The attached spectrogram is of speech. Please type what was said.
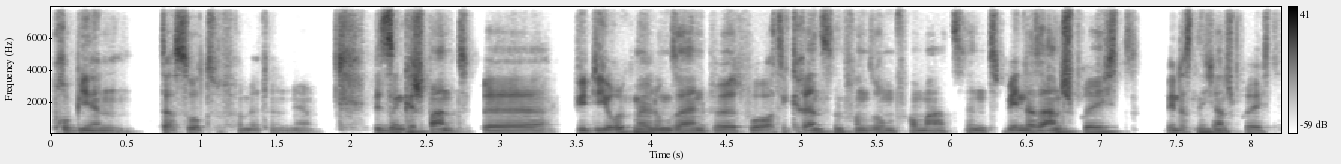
probieren, das so zu vermitteln. Ja. Wir sind gespannt, äh, wie die Rückmeldung sein wird, wo auch die Grenzen von so einem Format sind, wen das anspricht, wen das nicht anspricht.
